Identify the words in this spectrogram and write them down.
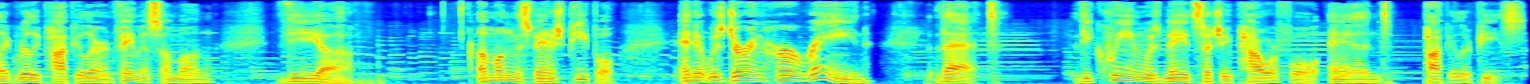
like really popular and famous among the uh, among the Spanish people. And it was during her reign that the Queen was made such a powerful and popular piece.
